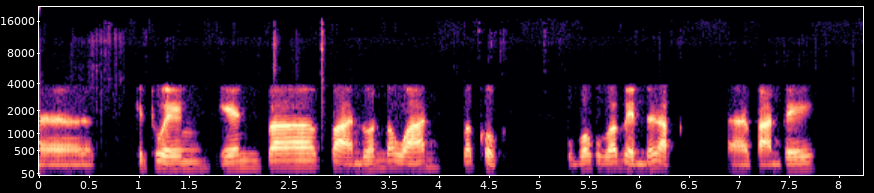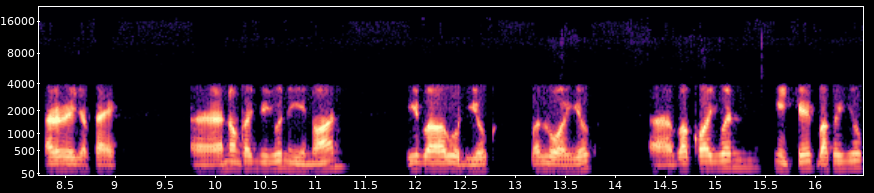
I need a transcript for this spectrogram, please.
eh cái thuyền yên ba bản đốn ba quán ba cục của bố của ba bền đó gặp pan pe are ja pe. E, non ka ju ni non i ba wud yuk, ba lo yuk ba ko wen ni ke ba ka yuk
